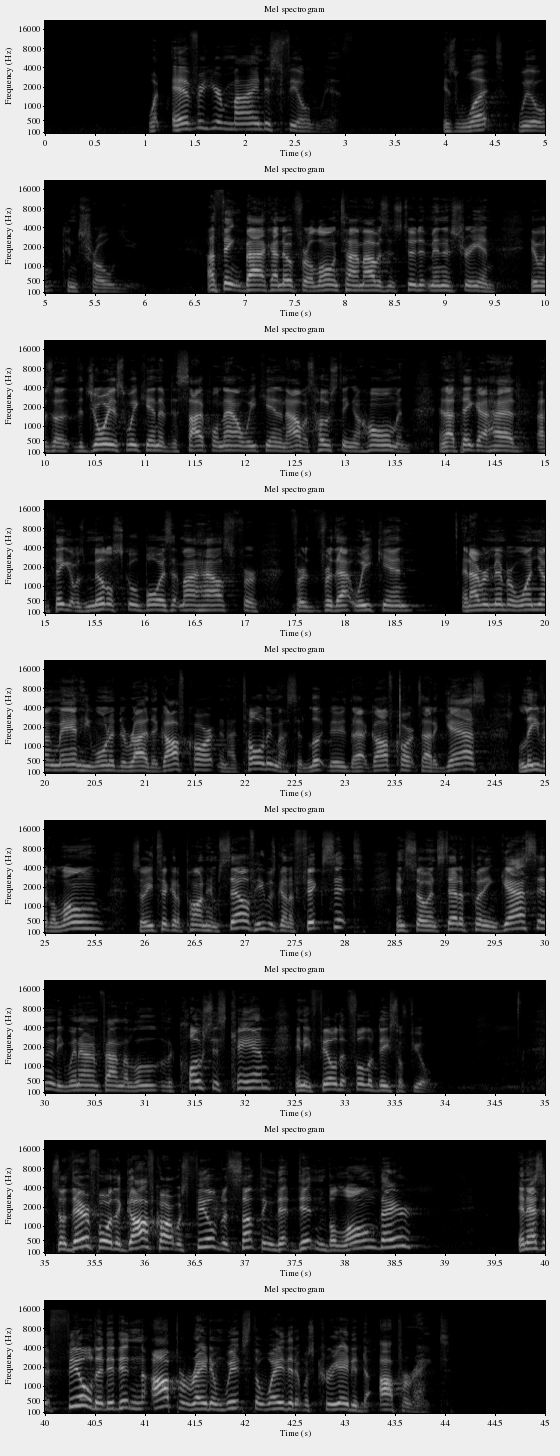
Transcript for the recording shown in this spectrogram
Whatever your mind is filled with, is what will control you. I think back, I know for a long time I was in student ministry and it was a, the joyous weekend of Disciple Now weekend and I was hosting a home and, and I think I had, I think it was middle school boys at my house for, for, for that weekend. And I remember one young man, he wanted to ride the golf cart, and I told him, I said, Look, dude, that golf cart's out of gas, leave it alone. So he took it upon himself. He was going to fix it. And so instead of putting gas in it, he went out and found the, the closest can and he filled it full of diesel fuel. So therefore, the golf cart was filled with something that didn't belong there. And as it filled it, it didn't operate in which the way that it was created to operate.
